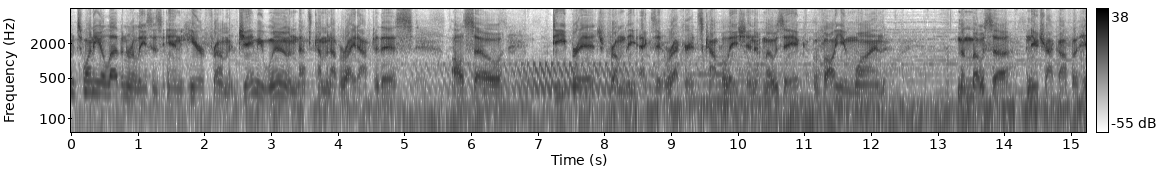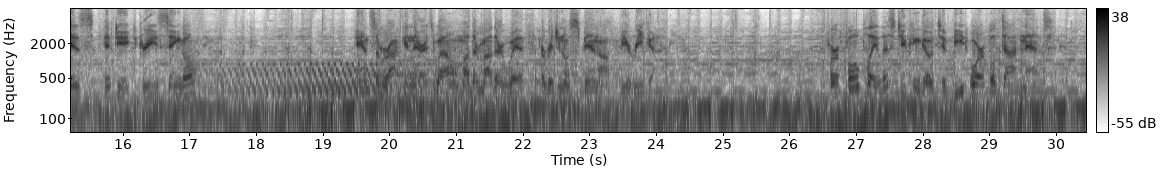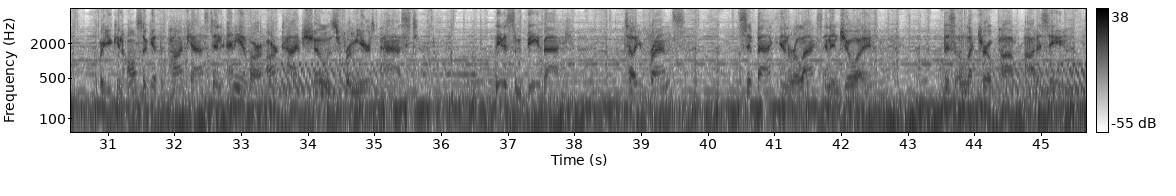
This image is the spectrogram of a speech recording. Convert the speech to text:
some 2011 releases in here from Jamie Woon. That's coming up right after this. Also, D Bridge from the Exit Records compilation Mosaic Volume 1. Mimosa, new track off of his 58 Degrees single. And some rock in there as well. Mother Mother with original spin off of Eureka. Full playlist, you can go to beatoracle.net, where you can also get the podcast and any of our archive shows from years past. Leave us some feedback, tell your friends, sit back and relax and enjoy this electro pop odyssey.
